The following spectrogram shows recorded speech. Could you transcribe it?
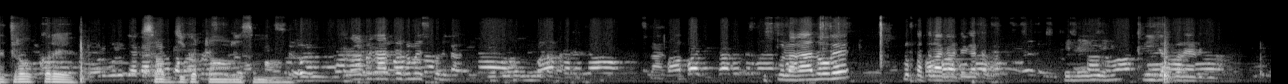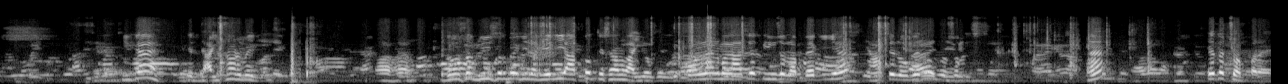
ਇੱਧਰੋਂ ਘਰੇ सब्ज़ी कटने वाला सामान। इसको लगा दोगे तो पतला काटेगा टमाटर पिज्जा ब्रेड की ठीक है? ये ढाई सौ रुपए की। दो सौ बीस रुपए की लगेगी आपको किसान भाइयों के लिए। ऑनलाइन मंगाते तीन सौ नब्बे की है यहाँ से लोगे तो दो सौ बीस। है? ये तो चौपर है।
